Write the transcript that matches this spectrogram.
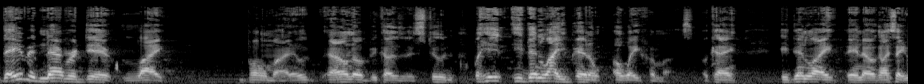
David never did like Beaumont. Was, I don't know because of his student, but he, he didn't like being away from us. Okay, he didn't like you know. I say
